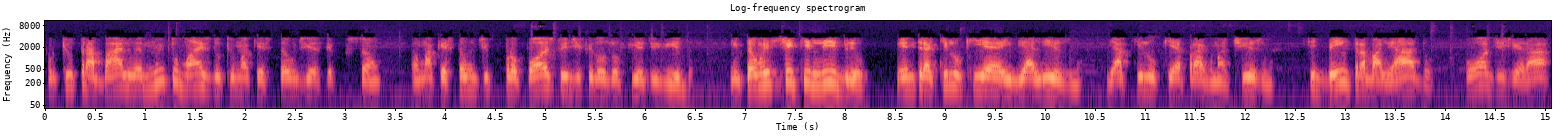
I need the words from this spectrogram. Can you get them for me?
porque o trabalho é muito mais do que uma questão de execução, é uma questão de propósito e de filosofia de vida. Então, este equilíbrio entre aquilo que é idealismo e aquilo que é pragmatismo, se bem trabalhado, pode gerar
